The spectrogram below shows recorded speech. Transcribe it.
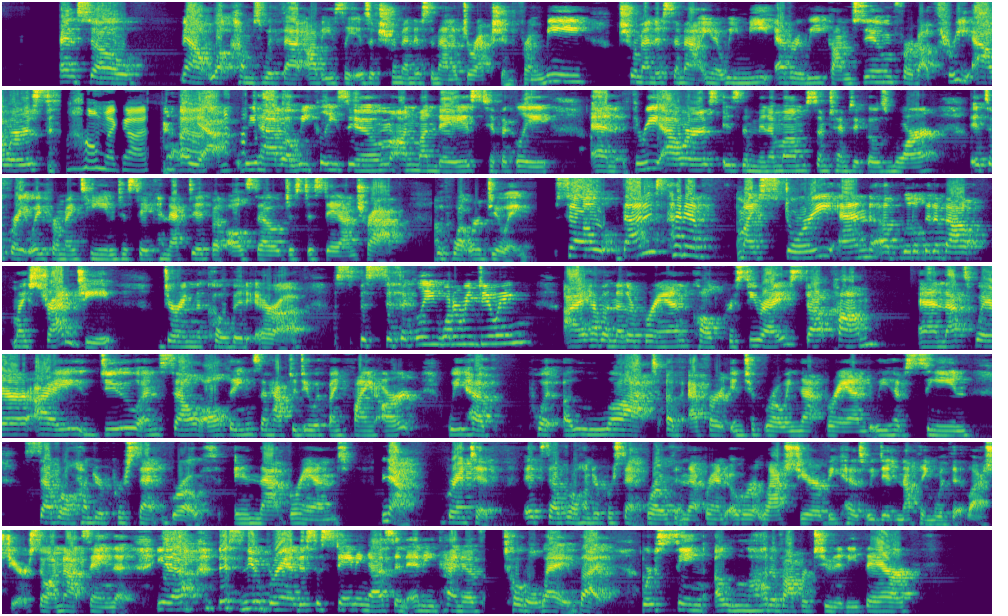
And so now what comes with that obviously is a tremendous amount of direction from me, tremendous amount. You know, we meet every week on Zoom for about three hours. Oh my gosh. Oh, yeah. We have a weekly Zoom on Mondays typically. And three hours is the minimum. Sometimes it goes more. It's a great way for my team to stay connected, but also just to stay on track with what we're doing. So that is kind of my story and a little bit about my strategy during the COVID era. Specifically, what are we doing? I have another brand called KristyRice.com. And that's where I do and sell all things that have to do with my fine art. We have put a lot of effort into growing that brand. We have seen several hundred percent growth in that brand. Now, granted, it's several hundred percent growth in that brand over last year because we did nothing with it last year. So I'm not saying that, you know, this new brand is sustaining us in any kind of total way, but we're seeing a lot of opportunity there.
